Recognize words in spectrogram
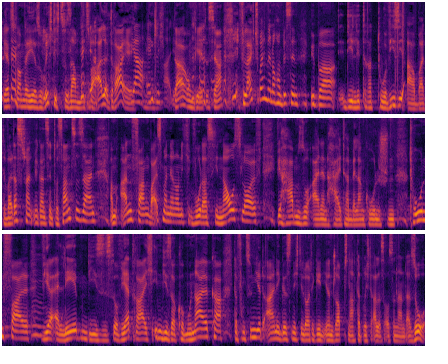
jetzt kommen wir hier so richtig zusammen, und zwar ja. alle drei. Ja, endlich. Darum geht es ja. Vielleicht sprechen wir noch ein bisschen über die Literatur, wie sie arbeitet, weil das scheint mir ganz interessant zu sein. Am Anfang weiß man ja noch nicht, wo das hinausläuft. Wir haben so einen heiter melancholischen Tonfall. Mhm. Wir erleben dieses Sowjetreich in dieser Kommunalka. Da funktioniert einiges nicht. Die Leute gehen ihren Jobs nach, da bricht alles auseinander. So.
